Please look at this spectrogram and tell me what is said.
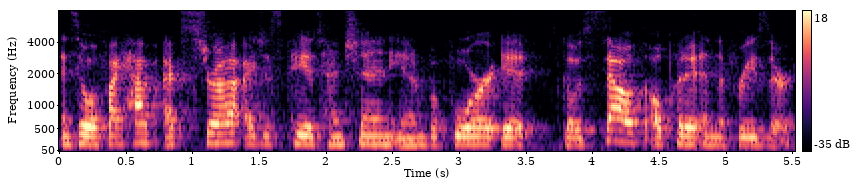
And so if I have extra, I just pay attention and before it goes south, I'll put it in the freezer.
